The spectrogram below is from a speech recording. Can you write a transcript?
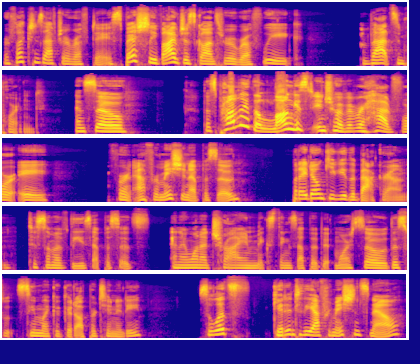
reflections after a rough day, especially if I've just gone through a rough week, that's important. And so that's probably the longest intro I've ever had for a for an affirmation episode, but I don't give you the background to some of these episodes and I want to try and mix things up a bit more. So this would seem like a good opportunity. So let's get into the affirmations now.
